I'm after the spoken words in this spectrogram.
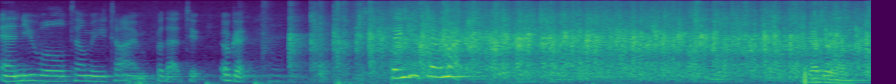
And you will tell me time for that too. Okay. Thank you so much. The other one.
